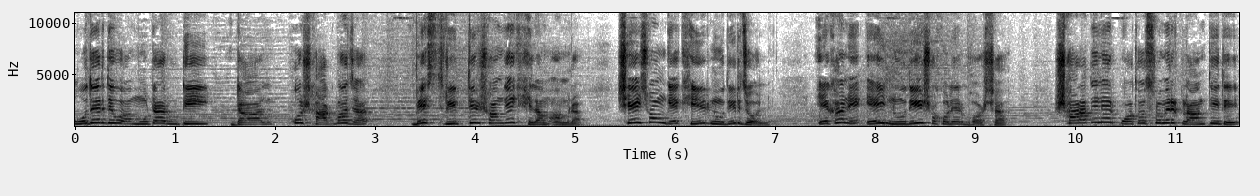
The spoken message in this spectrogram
ওদের দেওয়া মোটা রুটি, ডাল ও শাক ভাজা বেশ তৃপ্তির সঙ্গে খেলাম আমরা। সেই সঙ্গে ক্ষীর নদীর জল। এখানে এই নদীই সকলের ভরসা। সারাদিনের পথশ্রমের ক্লান্তিতে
